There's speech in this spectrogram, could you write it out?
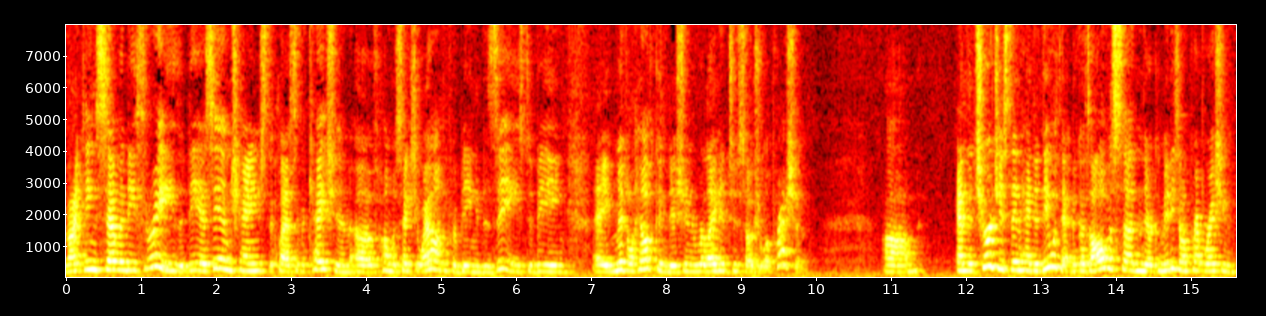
1973, the DSM changed the classification of homosexuality from being a disease to being a mental health condition related to social oppression. Um, and the churches then had to deal with that because all of a sudden their committees on preparation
